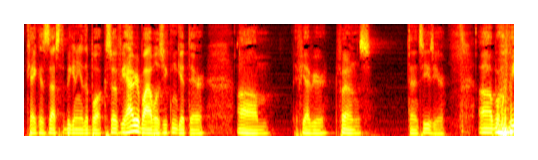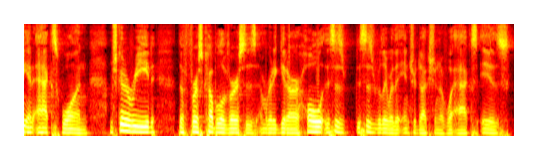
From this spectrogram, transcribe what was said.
okay, because that's the beginning of the book. So if you have your Bibles, you can get there. Um, if you have your phones, then it's easier. Uh, we'll be in Acts one. I'm just going to read the first couple of verses, and we're going to get our whole. This is this is really where the introduction of what Acts is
